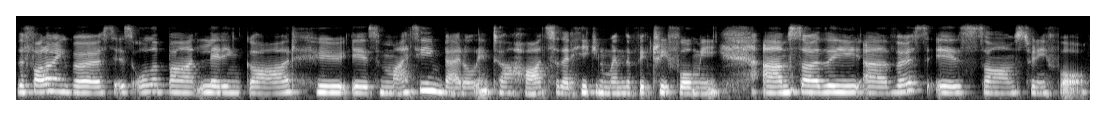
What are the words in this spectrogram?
the following verse is all about letting God, who is mighty in battle, into our hearts so that he can win the victory for me. Um, so the uh, verse is Psalms 24.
